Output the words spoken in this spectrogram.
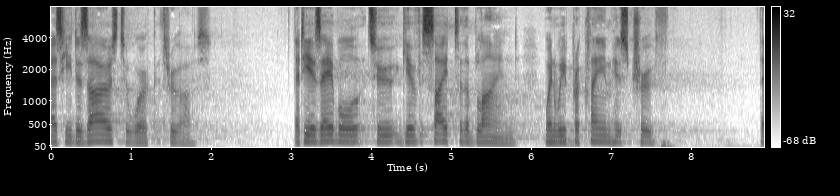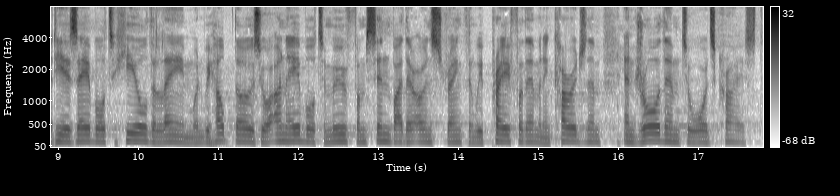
as He desires to work through us. That He is able to give sight to the blind when we proclaim His truth. That He is able to heal the lame when we help those who are unable to move from sin by their own strength and we pray for them and encourage them and draw them towards Christ.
